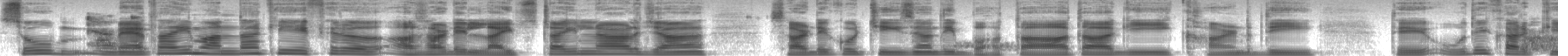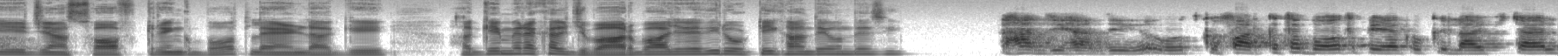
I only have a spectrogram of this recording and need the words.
ਸੋ ਮੈਂ ਤਾਂ ਇਹ ਮੰਨਦਾ ਕਿ ਇਹ ਫਿਰ ਸਾਡੇ ਲਾਈਫ ਸਟਾਈਲ ਨਾਲ ਜਾਂ ਸਾਡੇ ਕੋਲ ਚੀਜ਼ਾਂ ਦੀ ਬਹੁਤਾਤ ਆ ਗਈ ਖੰਡ ਦੀ ਤੇ ਉਹਦੇ ਕਰਕੇ ਜਾਂ ਸੌਫਟ ਡਰਿੰਕ ਬਹੁਤ ਲੈਣ ਲੱਗੇ ਅੱਗੇ ਮੇਰਾ ਖਿਆਲ ਜਵਾਰ ਬਾਜਰੇ ਦੀ ਰੋਟੀ ਖਾਂਦੇ ਹੁੰਦੇ ਸੀ। ਹਾਂਜੀ ਹਾਂਜੀ। ਉਹ ਫ਼ਰਕ ਤਾਂ ਬਹੁਤ ਪਿਆ ਕਿਉਂਕਿ ਲਾਈਫ ਸਟਾਈਲ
